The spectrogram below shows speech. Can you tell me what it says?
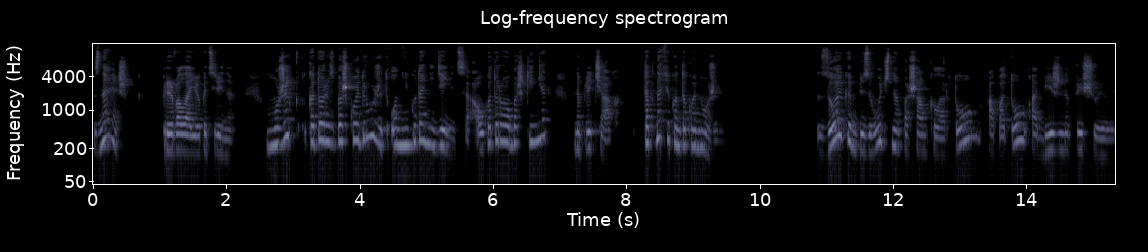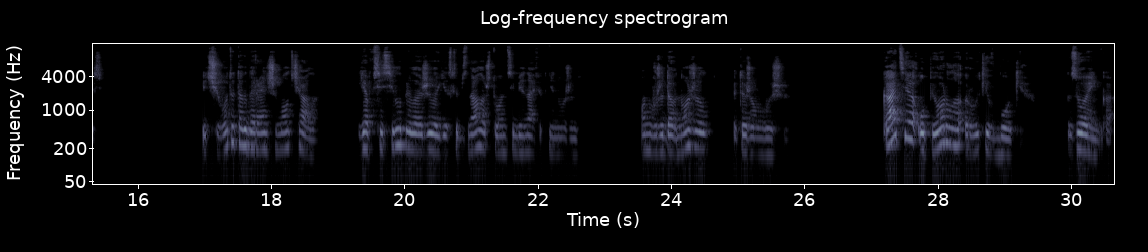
Знаешь, прервала ее Катерина, Мужик, который с башкой дружит, он никуда не денется, а у которого башки нет на плечах. Так нафиг он такой нужен? Зойка беззвучно пошамкала ртом, а потом обиженно прищурилась. «И чего ты тогда раньше молчала? Я все силы приложила, если б знала, что он тебе нафиг не нужен. Он уже давно жил этажом выше». Катя уперла руки в боки. «Зоенька,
